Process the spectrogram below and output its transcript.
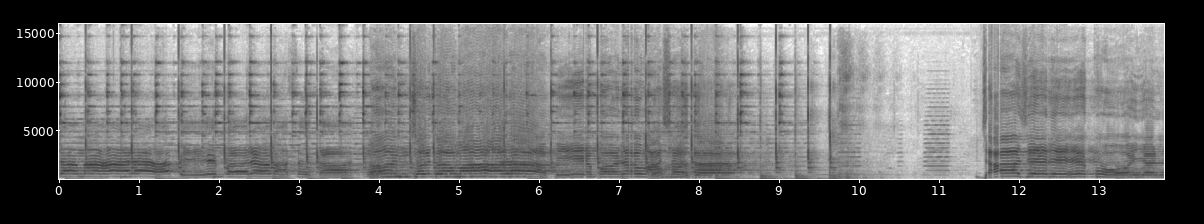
તમારા પે પરમાતા કંસ તમારા પેપર વાંચતા જાજે રે કોયલ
